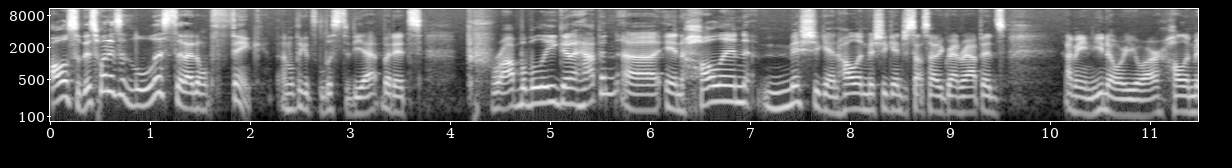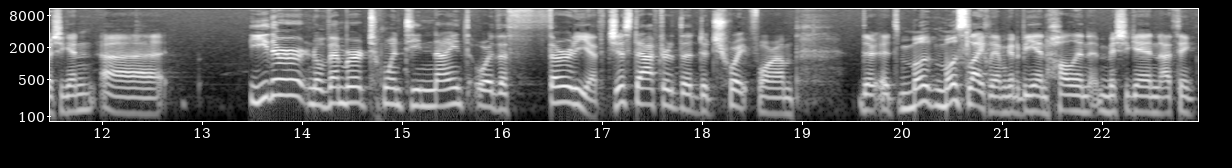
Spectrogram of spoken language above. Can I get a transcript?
also, this one isn't listed, I don't think. I don't think it's listed yet, but it's probably going to happen uh, in Holland, Michigan. Holland, Michigan, just outside of Grand Rapids. I mean, you know where you are, Holland, Michigan. Uh, either November 29th or the 30th, just after the Detroit Forum. There, it's mo- most likely I'm going to be in Holland, Michigan. I think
